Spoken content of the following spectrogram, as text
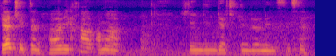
Gerçekten harika ama şimdi gerçekten görmelisiniz. Heh.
